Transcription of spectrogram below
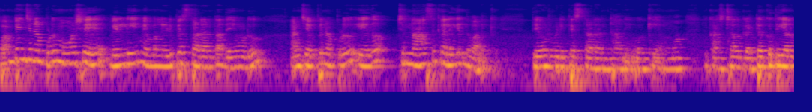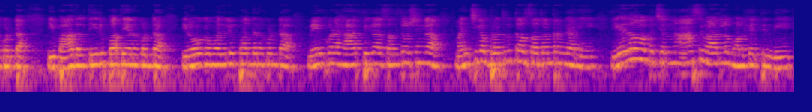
పంపించినప్పుడు మోషే వెళ్ళి మిమ్మల్ని విడిపిస్తాడంట దేవుడు అని చెప్పినప్పుడు ఏదో చిన్న ఆశ కలిగింది వాళ్ళకి. దేవుడు విడిపిస్తాడంట అని ఓకే అమ్మ ఈ కష్టాలు గడ్డెక్కుతాయి అనుకుంటా ఈ బాధలు తీరిపోతాయి అనుకుంటా ఈ రోగం వదిలిపోద్ది అనుకుంటా మేము కూడా హ్యాపీగా సంతోషంగా మంచిగా బ్రతుకుతాం స్వతంత్రం కానీ ఏదో ఒక చిన్న ఆశ వారిలో మొలకెత్తింది.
